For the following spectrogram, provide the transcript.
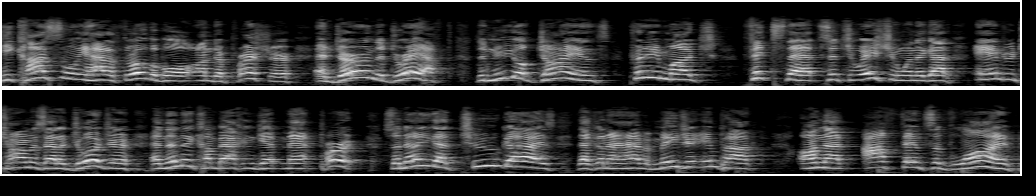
he constantly had to throw the ball under pressure. And during the draft, the New York Giants pretty much fixed that situation when they got Andrew Thomas out of Georgia, and then they come back and get Matt Peart. So now you got two guys that are going to have a major impact on that offensive line,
